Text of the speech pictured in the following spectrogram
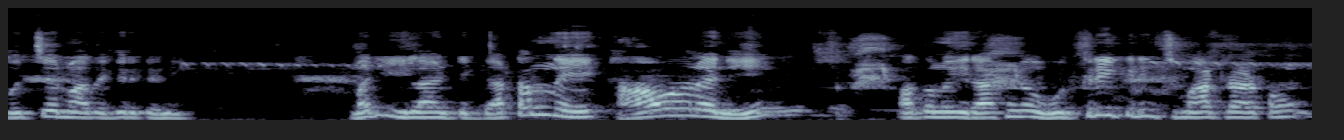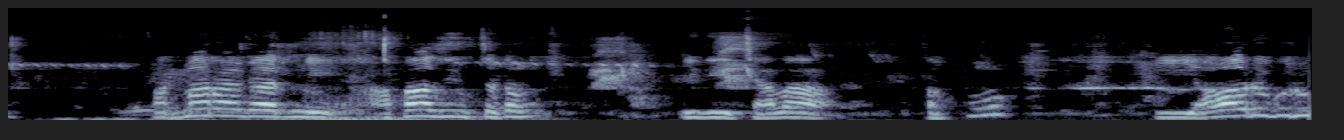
వచ్చే మా దగ్గరికి అని మరి ఇలాంటి ఘటనని కావాలని అతను ఈ రకంగా వక్రీకరించి మాట్లాడటం పద్మారావు గారిని అపాదించడం ఇది చాలా తప్పు. ఈ ఆరుగురు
